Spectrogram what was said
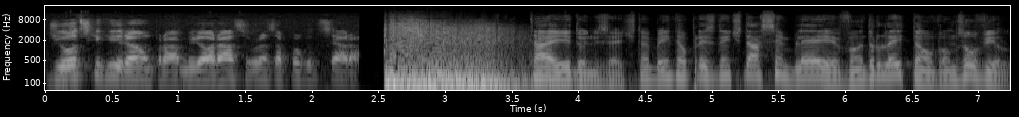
de outros que virão para melhorar a segurança pública do Ceará. Tá aí, Donizete. Também tem o presidente da Assembleia, Evandro Leitão. Vamos ouvi-lo.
